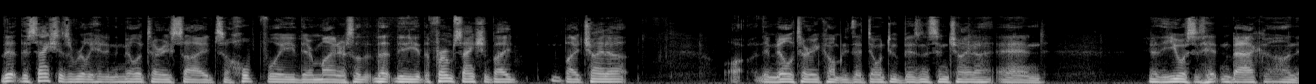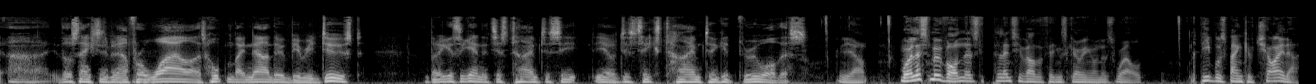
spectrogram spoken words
The, the sanctions are really hitting the military side, so hopefully they're minor. So the the, the firm sanctioned by by China, the military companies that don't do business in China, and you know the U.S. is hitting back on uh, those sanctions. Have been out for a while. I was hoping by now they would be reduced, but I guess again it's just time to see. You know, it just takes time to get through all this. Yeah. Well, let's move on. There's plenty of other things going on as well. The People's Bank of China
